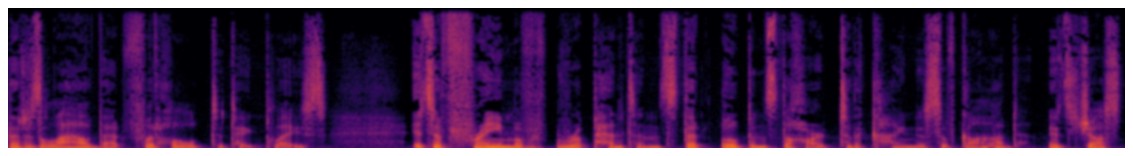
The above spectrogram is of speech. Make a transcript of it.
that has allowed that foothold to take place. It's a frame of repentance that opens the heart to the kindness of God. It's just,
